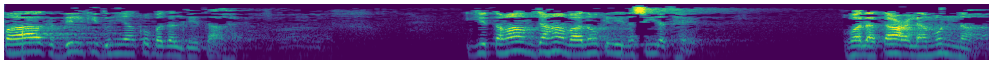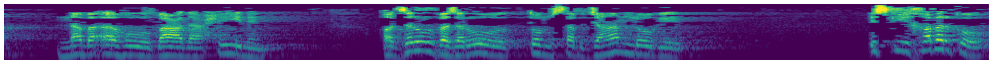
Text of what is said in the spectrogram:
پاک دل کی دنیا کو بدل دیتا ہے۔ یہ تمام جہاں والوں کے لیے نصیحت ہے۔ وَلَتَعْلَمُنَّ نَبَأَهُ بَعْدَ حِينٍ۔ اور ضرور بضرور تم سب جان لو گے۔ اس کی خبر کو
